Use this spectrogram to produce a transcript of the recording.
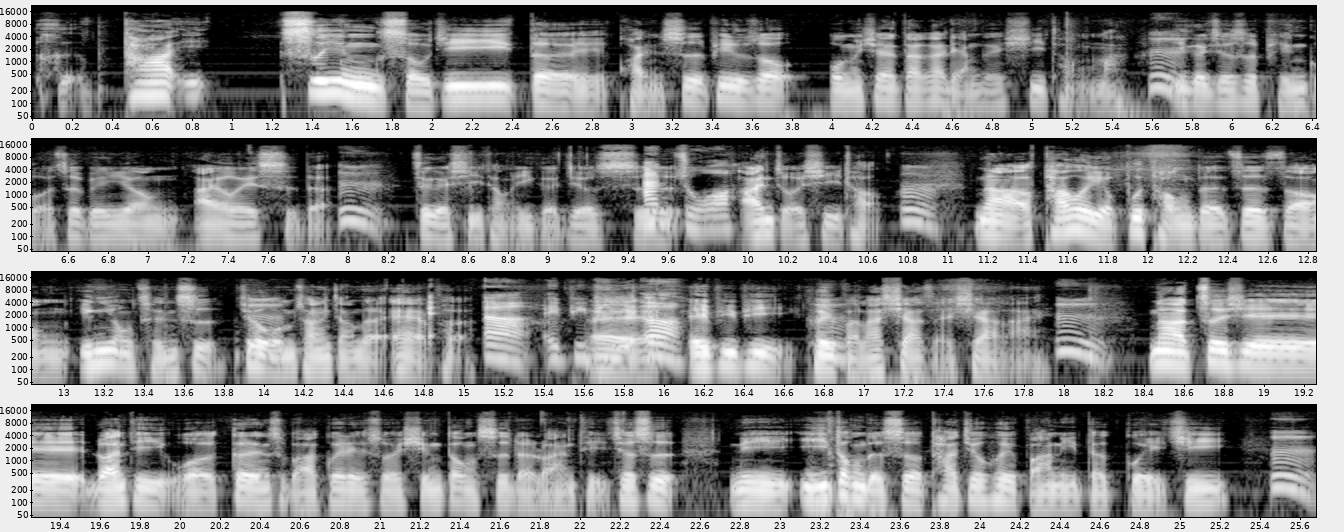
和他一适应手机的款式，譬如说，我们现在大概两个系统嘛，嗯。一个就是苹果这边用 iOS 的嗯。这个系统，一个就是安卓。安卓系统。嗯。那它会有不同的这种应用程式，就嗯我们常讲的 App，嗯，A P P，哎嗯。APP 可以嗯。把它下载下来。嗯。那这些软体，我个人是把它归类说行动式的软体，就是你移动的时候，它就会把你的轨迹嗯，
